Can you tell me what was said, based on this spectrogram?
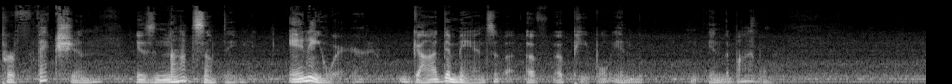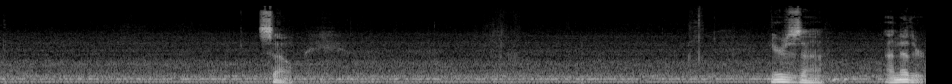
perfection is not something anywhere God demands of, of, of people in, in the Bible. So, here's uh, another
